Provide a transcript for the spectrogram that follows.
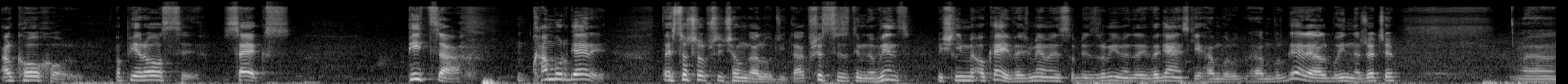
alkohol, papierosy, seks, pizza, hamburgery. To jest to, co przyciąga ludzi, tak? Wszyscy za tym idą, więc myślimy, ok, weźmiemy sobie, zrobimy tutaj wegańskie hambur- hamburgery albo inne rzeczy, e,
